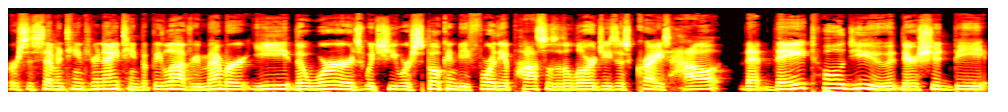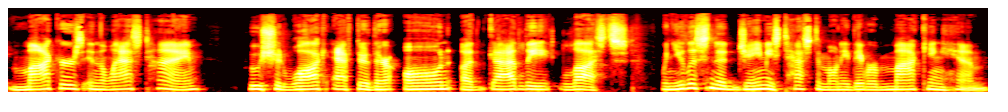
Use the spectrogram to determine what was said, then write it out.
verses 17 through 19. But beloved, remember ye the words which ye were spoken before the apostles of the Lord Jesus Christ, how that they told you there should be mockers in the last time who should walk after their own ungodly lusts. When you listen to Jamie's testimony, they were mocking him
